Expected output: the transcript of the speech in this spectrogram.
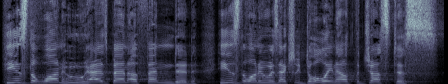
He is the one who has been offended. He is the one who is actually doling out the justice.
